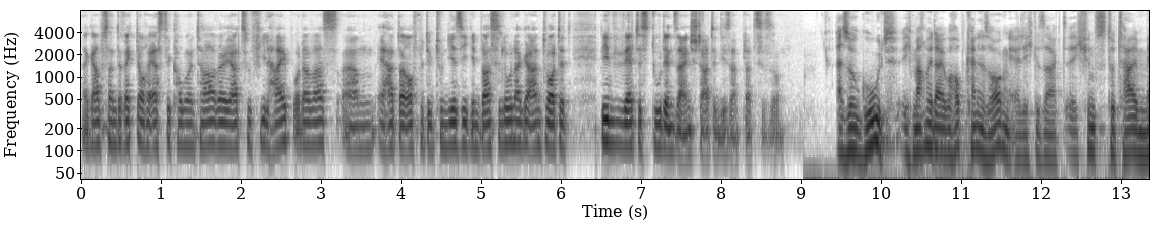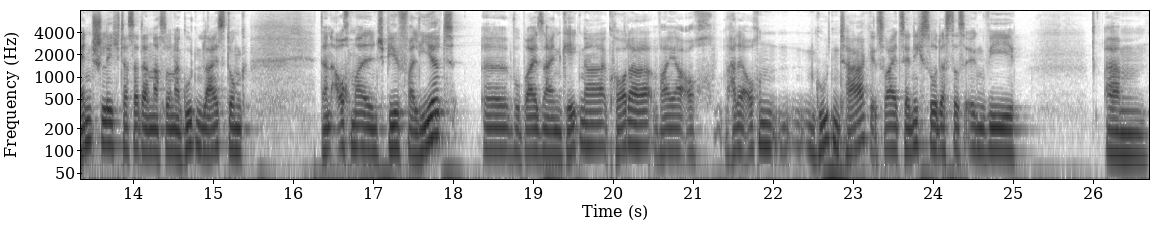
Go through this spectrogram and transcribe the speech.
da gab es dann direkt auch erste Kommentare, ja, zu viel Hype oder was. Ähm, er hat darauf mit dem Turniersieg in Barcelona geantwortet. Wie bewertest du denn seinen Start in dieser Platzsaison? Also gut, ich mache mir da überhaupt keine Sorgen, ehrlich gesagt. Ich finde es total menschlich, dass er dann nach so einer guten Leistung dann auch mal ein Spiel verliert. Äh, wobei sein Gegner, Korda, war ja auch, hatte auch einen, einen, guten Tag. Es war jetzt ja nicht so, dass das irgendwie ähm,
